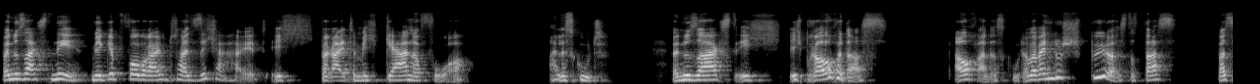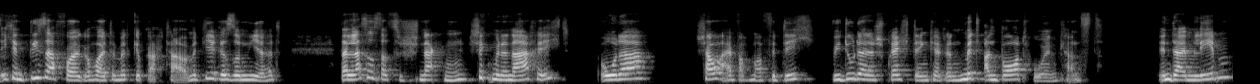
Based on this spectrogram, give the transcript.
Wenn du sagst, nee, mir gibt Vorbereitung total Sicherheit, ich bereite mich gerne vor, alles gut. Wenn du sagst, ich, ich brauche das, auch alles gut. Aber wenn du spürst, dass das, was ich in dieser Folge heute mitgebracht habe, mit dir resoniert, dann lass uns dazu schnacken, schick mir eine Nachricht oder schau einfach mal für dich, wie du deine Sprechdenkerin mit an Bord holen kannst in deinem Leben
